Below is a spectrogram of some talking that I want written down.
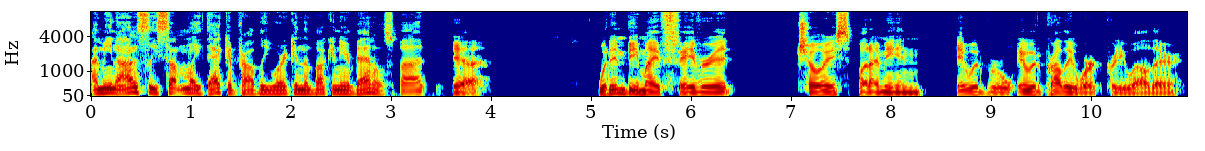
I mean, honestly, something like that could probably work in the Buccaneer battle spot. Yeah. Wouldn't be my favorite choice, but I mean, it would it would probably work pretty well there.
